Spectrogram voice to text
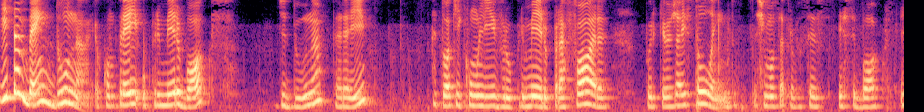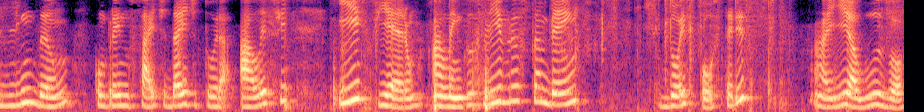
E também Duna. Eu comprei o primeiro box de Duna, peraí. Eu tô aqui com o livro primeiro para fora, porque eu já estou lendo. Deixa eu mostrar para vocês esse box lindão comprei no site da editora Aleph e vieram, além dos livros, também dois pôsteres. Aí a luz ó,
